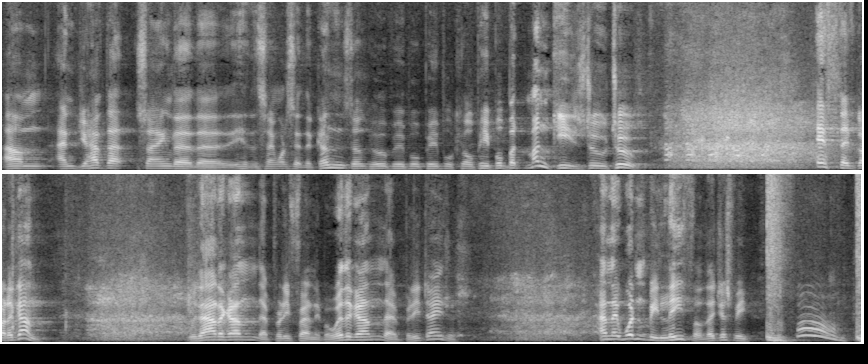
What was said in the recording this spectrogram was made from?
Um, and you have that saying, the, the, the saying, what is it? The guns don't kill people, people kill people, but monkeys do too. if they've got a gun. Without a gun, they're pretty friendly, but with a gun, they're pretty dangerous. And they wouldn't be lethal, they'd just be.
